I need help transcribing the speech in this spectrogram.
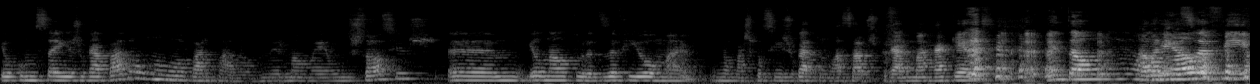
Eu comecei a jogar paddle no Ovar Paddle. O meu irmão é um dos sócios. Ah, ele na altura desafiou-me, não vais conseguir jogar, tu não lá sabes pegar numa raquete. Então, A alguém desafio.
